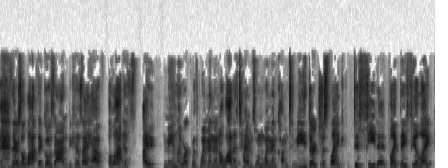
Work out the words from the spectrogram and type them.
there's a lot that goes on because I have a lot of I mainly work with women and a lot of times when women come to me they're just like defeated. Like they feel like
